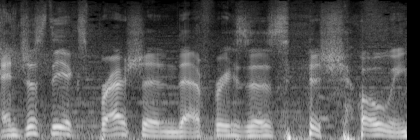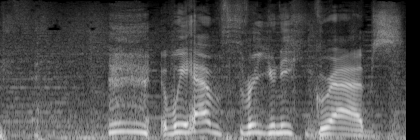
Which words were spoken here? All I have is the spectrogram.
And just the expression that Frieza is showing. we have three unique grabs,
